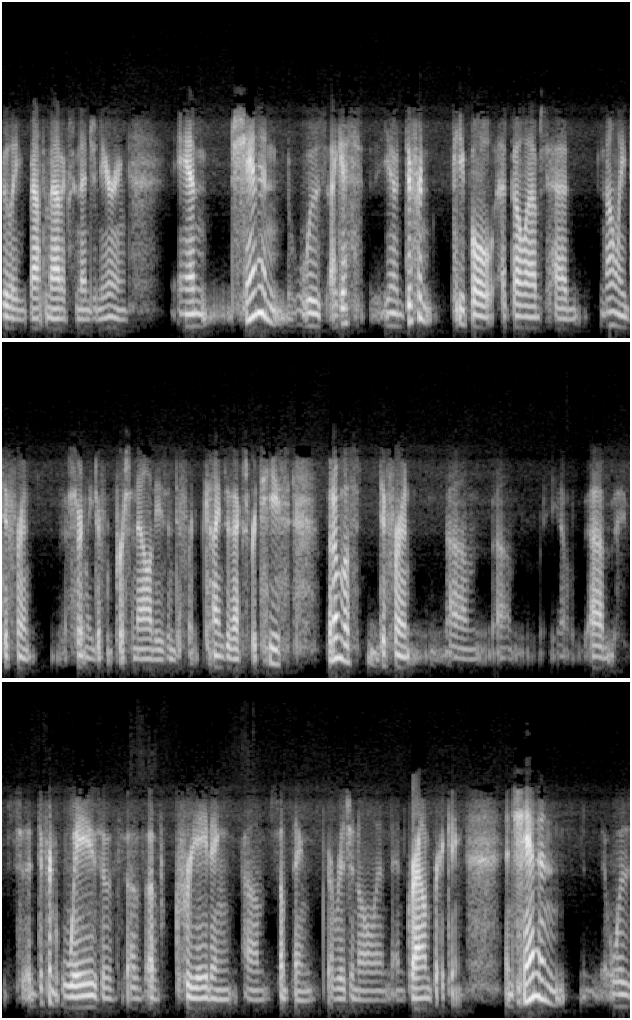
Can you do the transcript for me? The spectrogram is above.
really mathematics and engineering. And Shannon was, I guess, you know, different people at Bell Labs had not only different, certainly different personalities and different kinds of expertise, but almost different, um, um, you know, um, different ways of, of, of creating um, something original and, and groundbreaking. And Shannon was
